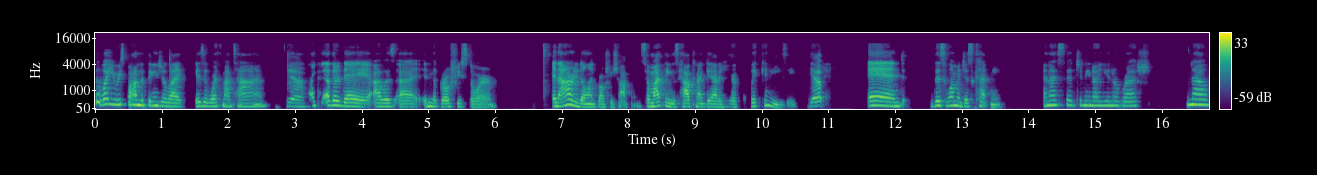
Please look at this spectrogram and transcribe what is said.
the way you respond to things, you're like, is it worth my time? Yeah. Like the other day, I was uh, in the grocery store and I already don't like grocery shopping. So my thing is, how can I get out of here quick and easy? Yep. And this woman just cut me. And I said, Janine, are you in a rush? No.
